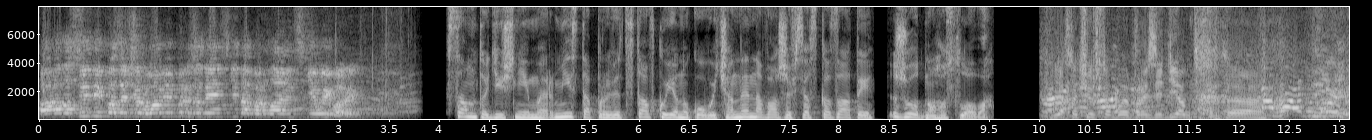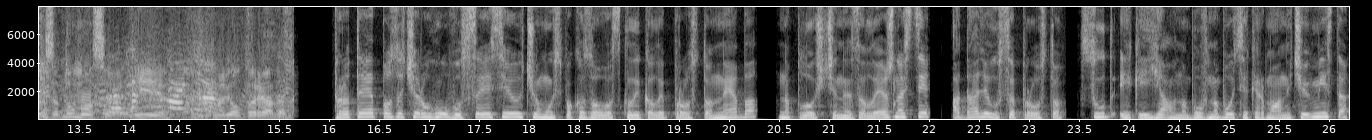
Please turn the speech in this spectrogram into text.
оголосити позачергові президентські та парламентські вибори. Сам тодішній мер міста про відставку Януковича не наважився сказати жодного слова. Я хочу, чтобы президент э, задумался и навел порядок. Проте позачергову сесію чомусь показово скликали просто неба на площі Незалежності, а далі усе просто. Суд, який явно був на боці керманичів міста,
